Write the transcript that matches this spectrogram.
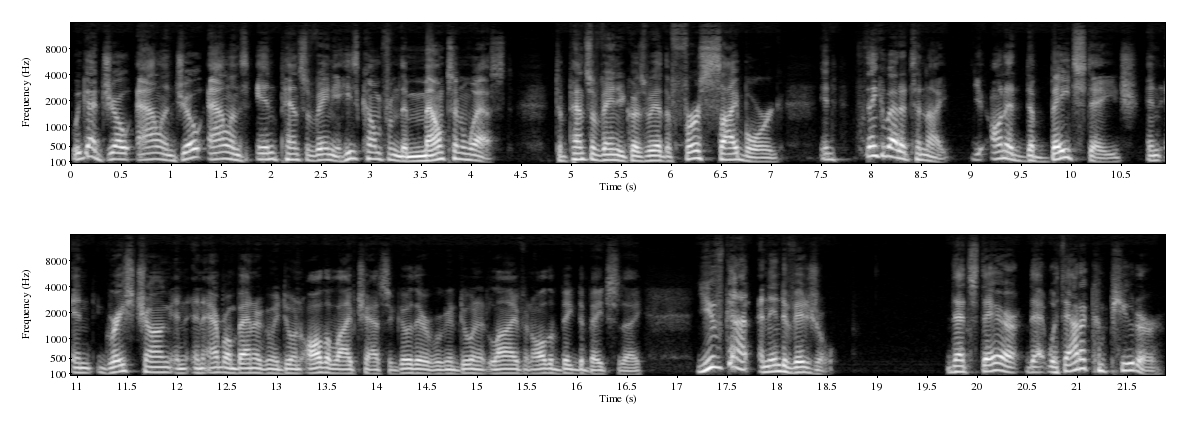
We got Joe Allen. Joe Allen's in Pennsylvania. He's come from the Mountain West to Pennsylvania because we had the first cyborg. And think about it tonight. You're on a debate stage, and, and Grace Chung and, and Abraham Banner are going to be doing all the live chats. So go there. We're going to be doing it live and all the big debates today. You've got an individual that's there that without a computer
